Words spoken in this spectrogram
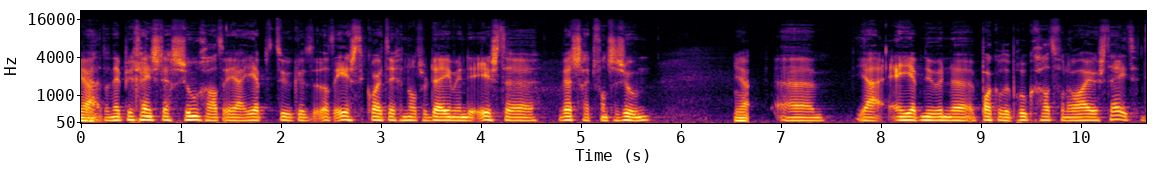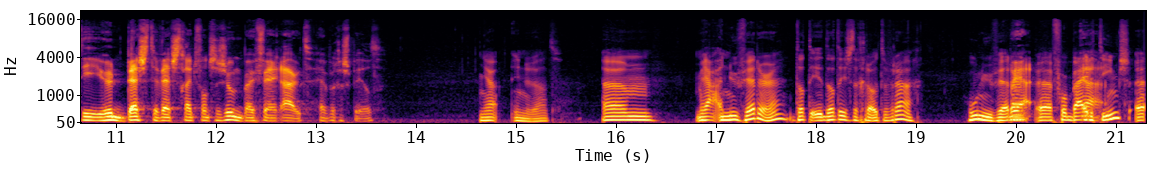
Ja. dan heb je geen slecht seizoen gehad. ja, je hebt natuurlijk het, dat eerste kwart tegen Notre Dame in de eerste wedstrijd van het seizoen. Ja. Uh, ja, en je hebt nu een uh, pak op de broek gehad van Ohio State. Die hun beste wedstrijd van het seizoen bij veruit hebben gespeeld. Ja, inderdaad. Um, maar ja, en nu verder, hè? Dat, dat is de grote vraag. Hoe nu verder? Ja, uh, voor beide teams. Uh,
